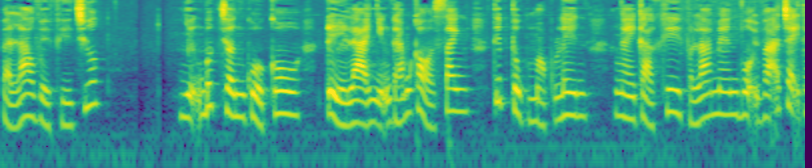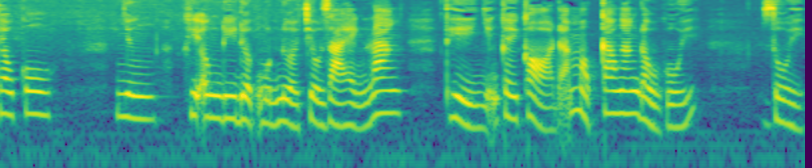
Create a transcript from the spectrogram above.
và lao về phía trước. Những bước chân của cô để lại những đám cỏ xanh tiếp tục mọc lên, ngay cả khi Flamen vội vã chạy theo cô. Nhưng khi ông đi được một nửa chiều dài hành lang, thì những cây cỏ đã mọc cao ngang đầu gối. Rồi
